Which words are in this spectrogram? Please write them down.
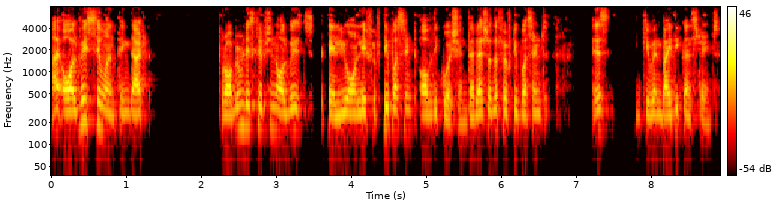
i always say one thing that problem description always tell you only 50% of the question. The rest of the 50% is given by the constraints.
